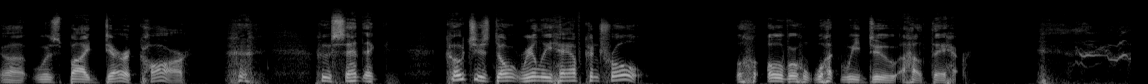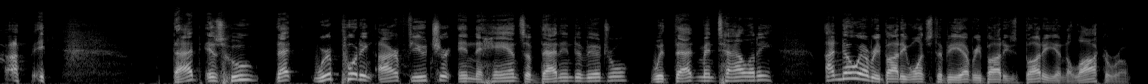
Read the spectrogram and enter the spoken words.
uh, was by Derek Carr, who said that coaches don't really have control over what we do out there. I mean, that is who that we're putting our future in the hands of that individual with that mentality. I know everybody wants to be everybody's buddy in the locker room.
